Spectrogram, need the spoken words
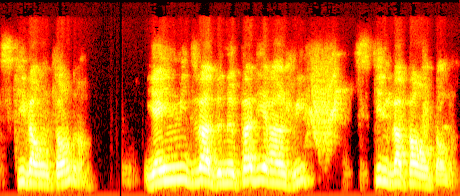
ce qu'il va entendre, il y a une mitzvah de ne pas dire à un juif ce qu'il ne va pas entendre.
